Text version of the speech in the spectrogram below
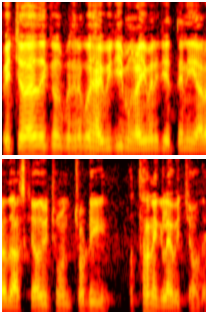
ਪਿੱਛੇ ਦਾ ਇੱਕ ਕਿਸੇ ਨੇ ਕੋਈ ਹੈਵੀ ਜੀ ਮੰਗਾਈ ਮੇਰੇ ਚੇਤੇ ਨਹੀਂ ਯਾਰ, ਉਹ ਦੱਸ ਕੇ ਉਹਦੇ ਵਿੱਚੋਂ ਛੋਟੀ ਪੱਥਰ ਨਿਕਲਿਆ ਵਿੱਚੋਂ ਉਹਦੇ।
